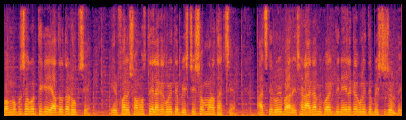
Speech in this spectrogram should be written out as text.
বঙ্গোপসাগর থেকে এই আর্দ্রতা ঢুকছে। এর ফলে সমস্ত এলাকাগুলিতে বৃষ্টির সম্ভাবনা থাকছে। আজকে রবিবার, এছাড়া আগামী কয়েকদিন এই এলাকাগুলিতে বৃষ্টি চলবে।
